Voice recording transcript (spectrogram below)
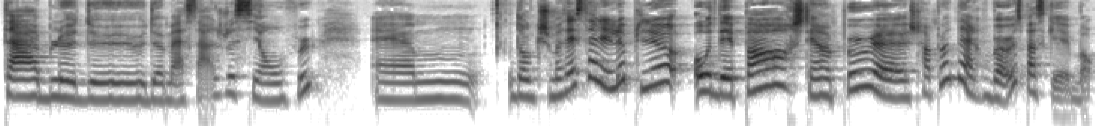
table de, massage, si on veut. Euh, donc je me suis installée là, puis là, au départ, j'étais un peu euh, un peu nerveuse parce que, bon,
